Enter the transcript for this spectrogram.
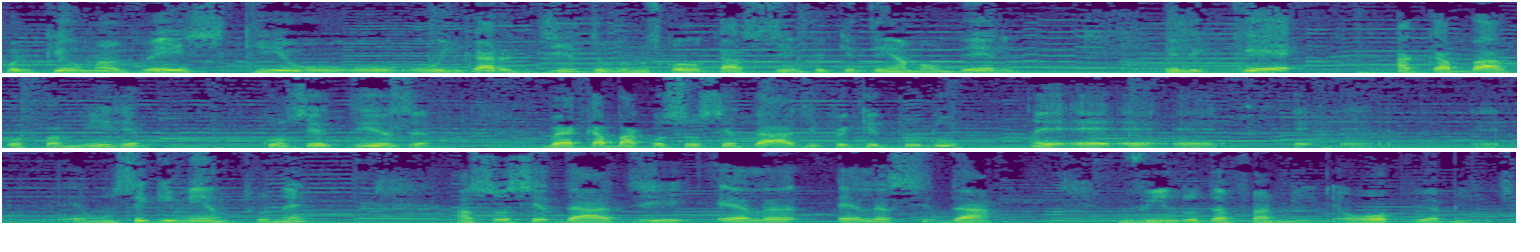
porque uma vez que o, o, o encardido, vamos colocar assim, porque tem a mão dele, ele quer acabar com a família, com certeza vai acabar com a sociedade, porque tudo é, é, é, é, é, é um segmento, né? a sociedade ela, ela se dá vindo da família, obviamente,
